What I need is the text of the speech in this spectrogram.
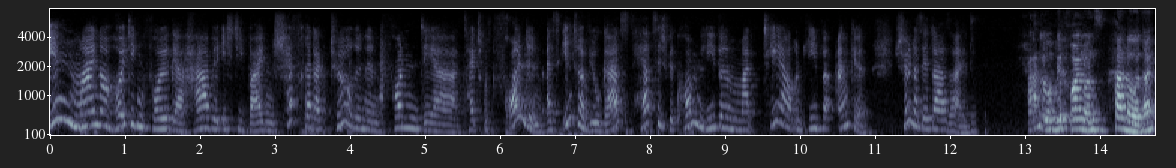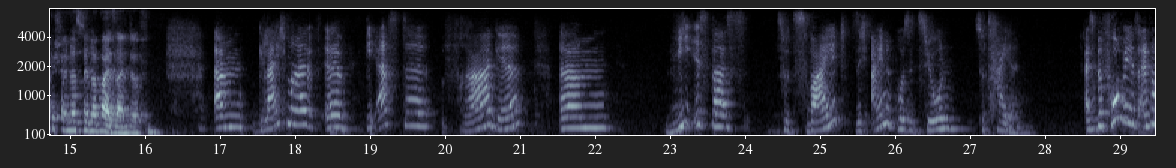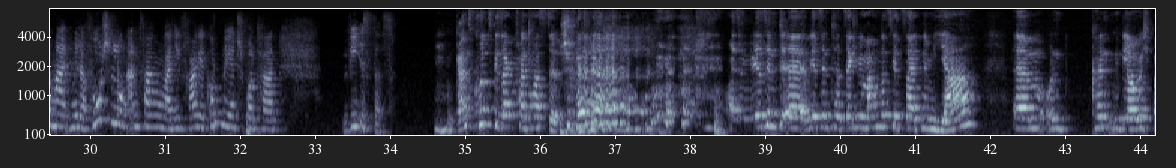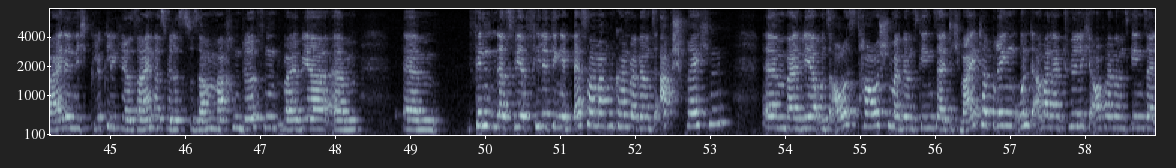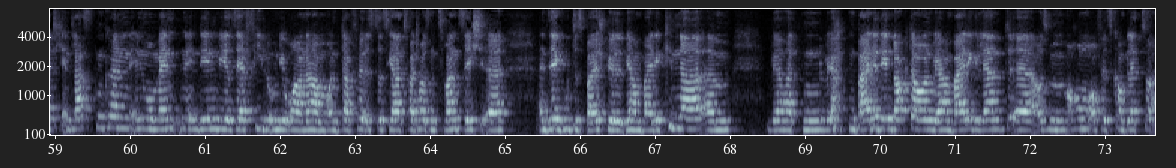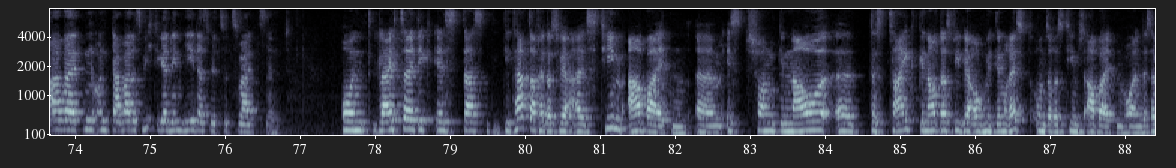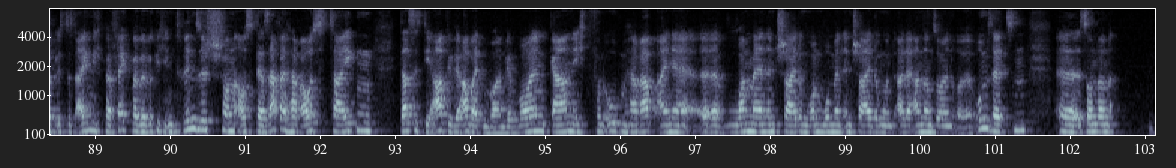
In meiner heutigen Folge habe ich die beiden Chefredakteurinnen von der Zeitschrift Freundin als Interviewgast. Herzlich willkommen, liebe Matthäa und liebe Anke. Schön, dass ihr da seid. Hallo, wir freuen uns. Hallo, danke schön, dass wir dabei sein dürfen. Ähm, gleich mal äh, die erste Frage. Ähm, wie ist das zu zweit, sich eine Position zu teilen? Also bevor wir jetzt einfach mal mit der Vorstellung anfangen, weil die Frage kommt mir jetzt spontan, wie ist das? Ganz kurz gesagt, fantastisch. also wir sind, äh, wir sind tatsächlich, wir machen das jetzt seit einem Jahr ähm, und könnten, glaube ich, beide nicht glücklicher sein, dass wir das zusammen machen dürfen, weil wir ähm, ähm, finden, dass wir viele Dinge besser machen können, weil wir uns absprechen ähm, weil wir uns austauschen, weil wir uns gegenseitig weiterbringen und aber natürlich auch, weil wir uns gegenseitig entlasten können in Momenten, in denen wir sehr viel um die Ohren haben. Und dafür ist das Jahr 2020 äh, ein sehr gutes Beispiel. Wir haben beide Kinder. Ähm, wir hatten, wir hatten beide den Lockdown, wir haben beide gelernt, äh, aus dem Homeoffice komplett zu arbeiten und da war das wichtiger denn je, dass wir zu zweit sind. Und gleichzeitig ist das die Tatsache, dass wir als Team arbeiten, ähm, ist schon genau, äh, das zeigt genau das, wie wir auch mit dem Rest unseres Teams arbeiten wollen. Deshalb ist es eigentlich perfekt, weil wir wirklich intrinsisch schon aus der Sache heraus zeigen, das ist die Art, wie wir arbeiten wollen. Wir wollen gar nicht von oben herab eine äh, One-Man-Entscheidung, One-Woman-Entscheidung und alle anderen sollen äh, umsetzen, äh, sondern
